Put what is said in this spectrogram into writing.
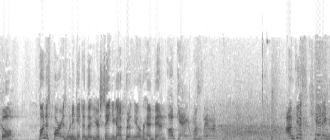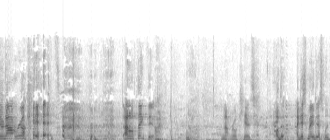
cool. Funnest part is when you get to the, your seat, you got to put it in the overhead bin. Okay. I'm just kidding. They're not real kids. I don't think they are. No, they're not real kids. I just made this one.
